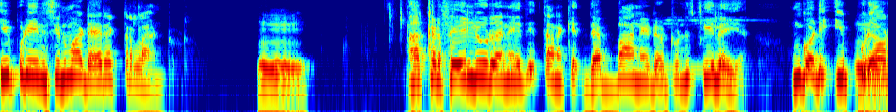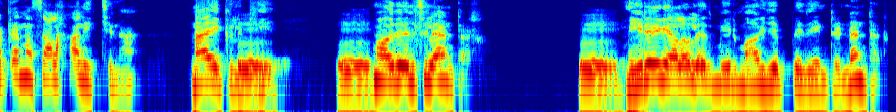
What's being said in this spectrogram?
ఇప్పుడు ఈయన సినిమా డైరెక్టర్ లాంటాడు. అక్కడ ఫెయిల్యూర్ అనేది తనకి దెబ్బ అనేటటువంటి ఫీల్ అయ్యారు. ఇంకోటి ఇప్పుడు Hmm. ఎవరికన్నా సలహాలు ఇచ్చిన నాయకులకి మాకు తెలుసులే అంటారు. మీరే గెలవలేదు మీరు మాకు చెప్పేది ఏంటండి అంటారు.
